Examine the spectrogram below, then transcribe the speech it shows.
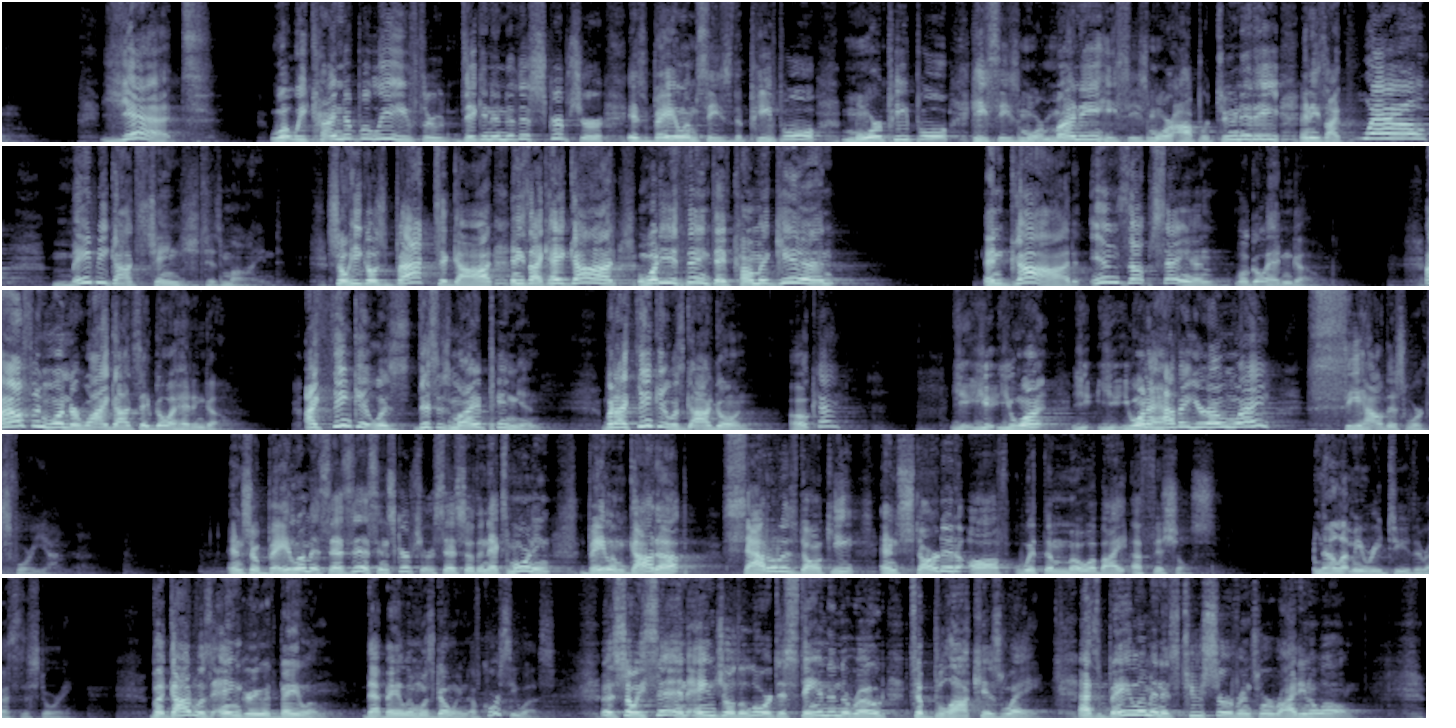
Yet, what we kind of believe through digging into this scripture is Balaam sees the people, more people, he sees more money, he sees more opportunity, and he's like, well, maybe God's changed his mind. So he goes back to God and he's like, hey, God, what do you think? They've come again. And God ends up saying, well, go ahead and go. I often wonder why God said, go ahead and go. I think it was, this is my opinion, but I think it was God going, okay. You, you, you want, you, you want to have it your own way? See how this works for you. And so Balaam, it says this in scripture. It says, So the next morning, Balaam got up, saddled his donkey, and started off with the Moabite officials. Now let me read to you the rest of the story. But God was angry with Balaam that Balaam was going. Of course he was. Uh, so he sent an angel of the Lord to stand in the road to block his way as Balaam and his two servants were riding along.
